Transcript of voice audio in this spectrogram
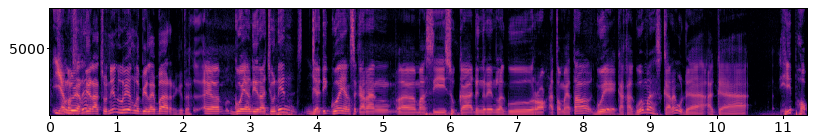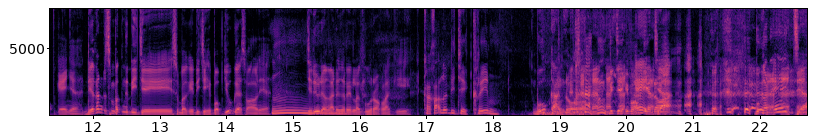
Iya, lu yang maksudnya- diracunin, lu yang lebih lebar gitu. eh, gue yang diracunin jadi gue yang sekarang eh, masih suka dengerin lagu rock atau metal gue kakak gue mah sekarang udah agak hip hop kayaknya dia kan sempat nge DJ sebagai DJ hip hop juga soalnya jadi udah nggak dengerin lagu rock lagi Kakak lu DJ Cream. Bukan dong. DJ hopnya Eja. doang. bukan Eja.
